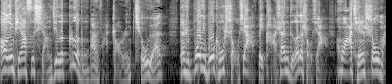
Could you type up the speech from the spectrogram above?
奥林匹亚斯想尽了各种办法找人求援。但是波利伯孔手下被卡山德的手下花钱收买，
